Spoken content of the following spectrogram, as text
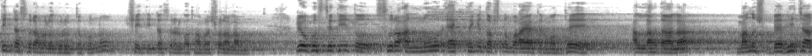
তিনটা সুরা হলো গুরুত্বপূর্ণ, সেই তিনটা সুরার কথা আমরা শোনালাম। প্রিয় উপস্থিতি, তো সুরা আন্নুর এক থেকে দশ নম্বর আয়াতের মধ্যে আল্লাহ তালা মানুষ ব্যভিচার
